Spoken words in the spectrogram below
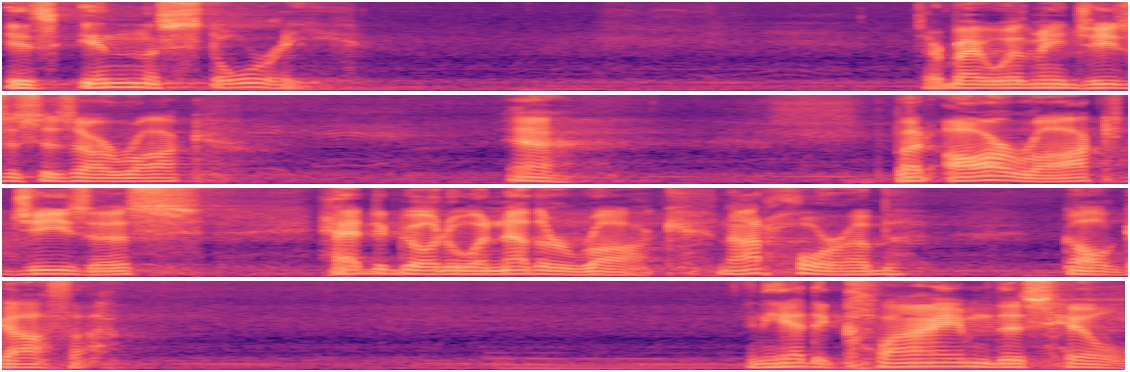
is in the story. Is everybody with me? Jesus is our rock? Yeah. But our rock, Jesus, had to go to another rock, not Horeb, Golgotha. And he had to climb this hill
